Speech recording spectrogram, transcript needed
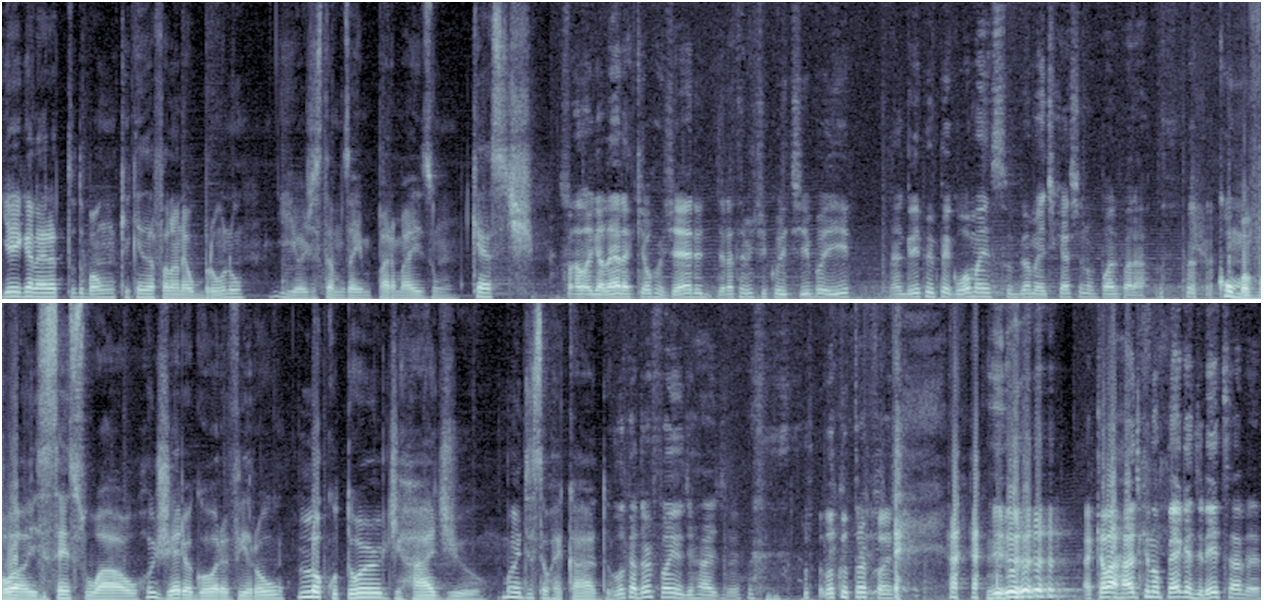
E aí galera, tudo bom? Aqui quem tá falando é o Bruno e hoje estamos aí para mais um cast. Fala galera, aqui é o Rogério, diretamente de Curitiba e a gripe me pegou, mas o Biomedcast não pode parar. Com uma voz sensual, Rogério agora virou locutor de rádio. Mande seu recado. Locador fanho de rádio, né? Locutor fanho. Aquela rádio que não pega direito, sabe?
